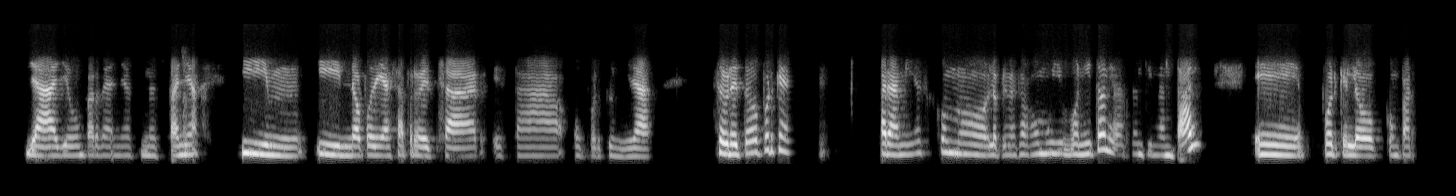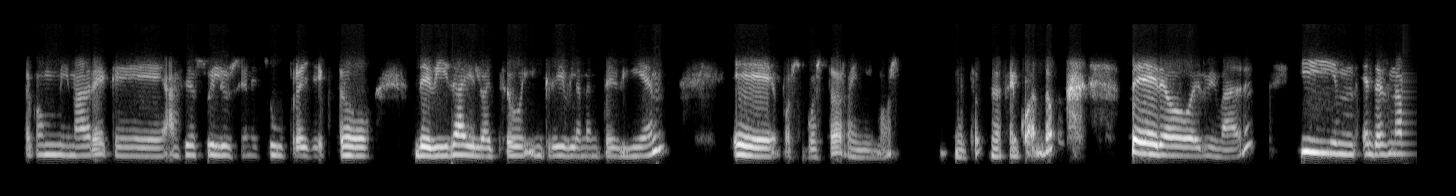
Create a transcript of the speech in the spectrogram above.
ya llevo un par de años en España y, y no podías aprovechar esta oportunidad. Sobre todo porque para mí es como, lo primero es algo muy bonito a nivel sentimental, eh, porque lo comparto con mi madre, que ha sido su ilusión y su proyecto de vida y lo ha hecho increíblemente bien. Eh, por supuesto, reñimos mucho de vez en cuando, pero es mi madre. Y entonces una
